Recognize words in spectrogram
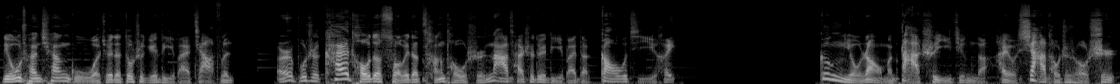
流传千古，我觉得都是给李白加分。而不是开头的所谓的藏头诗，那才是对李白的高级黑。更有让我们大吃一惊的，还有下头这首诗，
